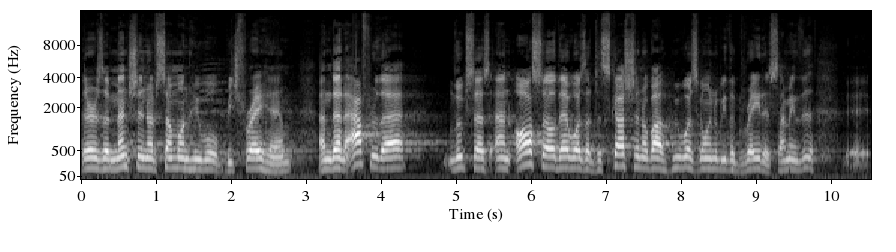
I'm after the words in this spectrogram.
there's a mention of someone who will betray him. And then after that, Luke says, and also there was a discussion about who was going to be the greatest. I mean, the, it,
